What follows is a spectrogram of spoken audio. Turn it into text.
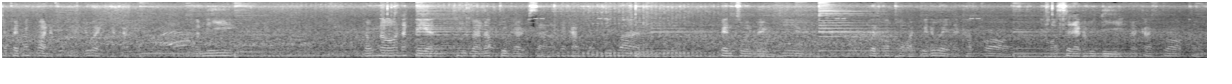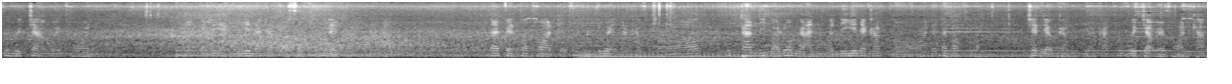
จะเป็นพระพรในผู้อื่นด้วยนะครับ วันนี้ น้องๆนักเรียนที่มารับทุนการศึกษานะครับผมคิดว่าเป็นส่วนหนึ่งที่เป็นพระพรไปด้วยนะครับ ก็ขอแสดงความยินดีนะครับ ก็ขอพระพุทธเจ้าอวยพรให้การเรียนนี้นะครับประสบความสำเร็จนะครับ ได้เป็นพระพรแก่ผู้อื่นด้วยนะครับ ขอทุกท่านที่มาร่วมงานวันนี้นะครับขอได้รับพระพรเช่นเดียวกันนะครับพระพุทธเจ้าอวยพรครับ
